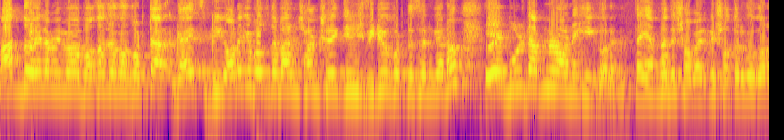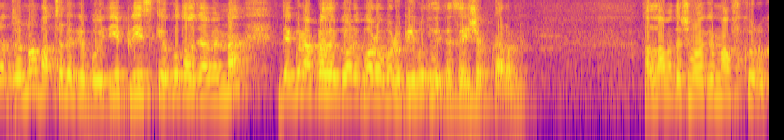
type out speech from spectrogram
বাধ্য হইলাম এইভাবে বকাঝকা করতে। আর গাইস অনেকে বলতে পারেন সাংসারিক জিনিস ভিডিও করতেছেন কেন? এই ভুলটা আপনারা অনেকেই করেন। তাই আপনাদের সবাইকে সতর্ক করার জন্য, বাচ্চাদেরকে বই দিয়ে প্লিজ কেউ কোথাও যাবেন না। দেখবেন আপনাদের ঘরে বড় বড় বিপদ হইতেছে এইসব কারণে। আল্লাহ আমাদের সবাইকে মাফ করুক।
